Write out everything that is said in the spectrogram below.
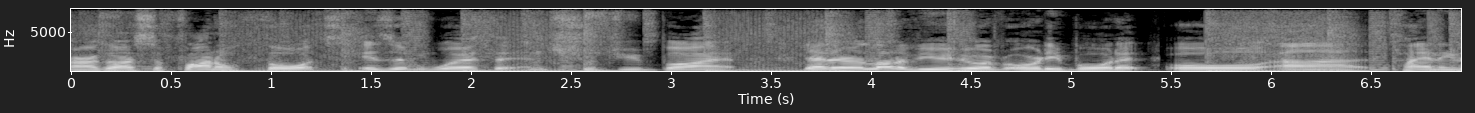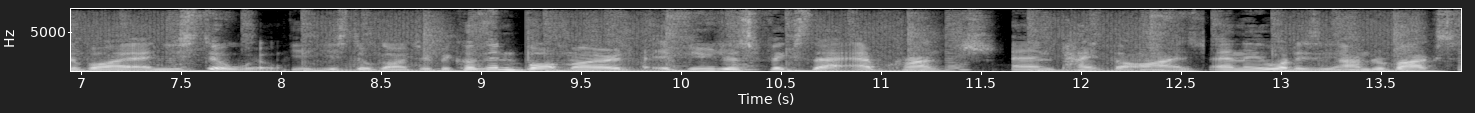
Alright guys, so final thoughts. Is it worth it and should you buy it? Now there are a lot of you who have already bought it or are planning to buy it and you still will. You- You're still going to because in bot mode, if you just fix that ab crunch and paint the eyes and what is it, 100 bucks,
